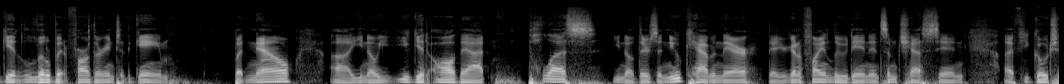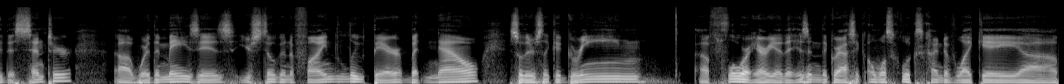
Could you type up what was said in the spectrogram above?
get a little bit farther into the game but now uh, you know you get all that plus you know there's a new cabin there that you're going to find loot in and some chests in uh, if you go to the center uh, where the maze is, you're still going to find loot there. But now, so there's like a green uh, floor area that isn't the grass. It almost looks kind of like a uh,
